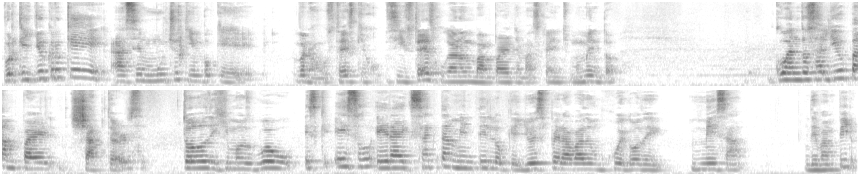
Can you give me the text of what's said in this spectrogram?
Porque yo creo que hace mucho tiempo que bueno, ustedes que si ustedes jugaron Vampire the Masquerade en su momento, cuando salió Vampire Chapters, todos dijimos, wow, es que eso era exactamente lo que yo esperaba de un juego de mesa de vampiro.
